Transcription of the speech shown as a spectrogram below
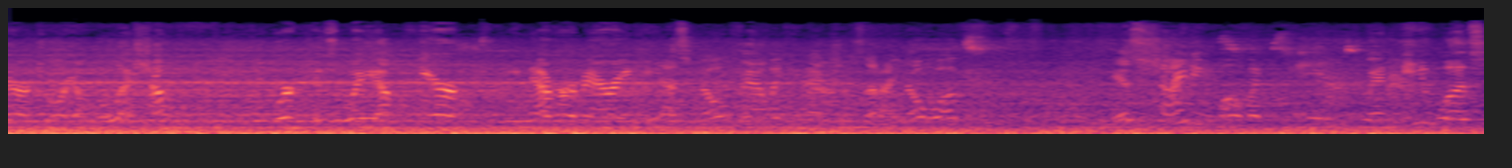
Territorial Militia. He worked his way up here. He never married. He has no family connections that I know of. His shining moment came when he was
